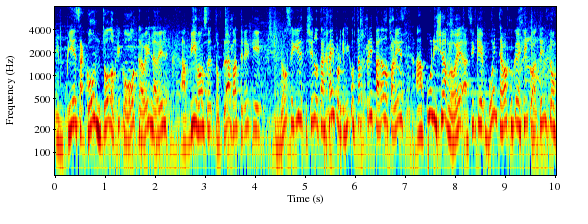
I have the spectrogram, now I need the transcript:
Empieza con todo Gecko, otra vez la del Abby. Vamos a ver, Toplas va a tener que no seguir yendo tan high porque Gecko está preparado para ir a punisherlo, ¿eh? Así que buen trabajo de Gecko, atento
